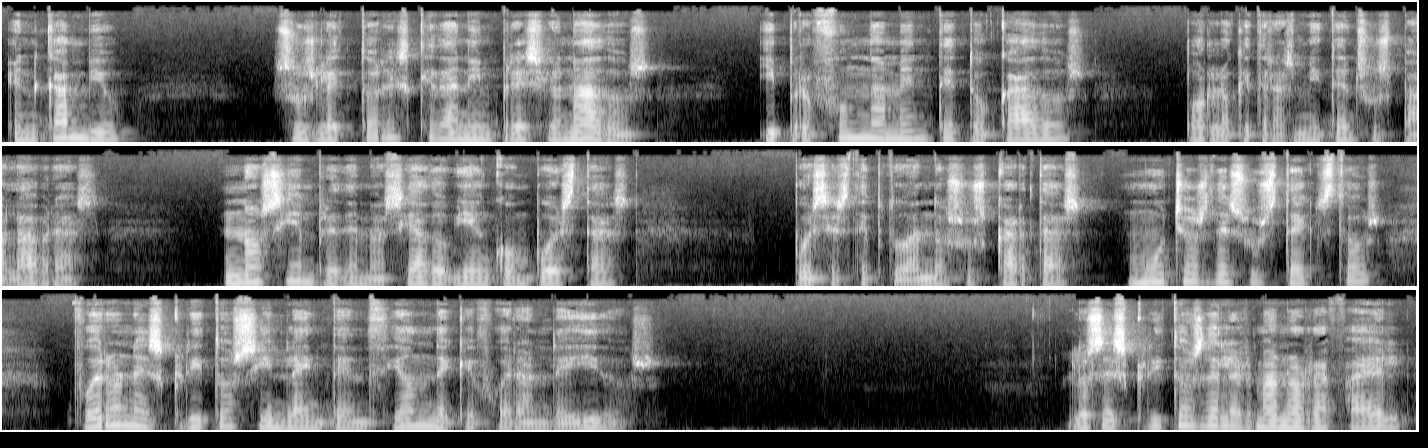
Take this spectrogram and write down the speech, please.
En cambio, sus lectores quedan impresionados y profundamente tocados por lo que transmiten sus palabras, no siempre demasiado bien compuestas, pues exceptuando sus cartas, muchos de sus textos fueron escritos sin la intención de que fueran leídos. Los escritos del hermano Rafael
